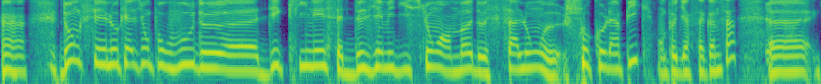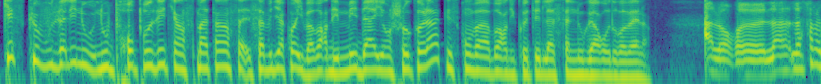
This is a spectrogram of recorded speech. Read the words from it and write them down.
Donc c'est l'occasion pour vous de euh, décliner cette deuxième édition en mode salon euh, olympique, on peut dire ça comme ça. Euh, Qu'est-ce que vous allez nous, nous proposer Tiens, ce matin, ça, ça, veut dire quoi? Il va y avoir des médailles en chocolat? Qu'est-ce qu'on va avoir du côté de la salle Nougaro de Revel? Alors, euh, la, la salle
